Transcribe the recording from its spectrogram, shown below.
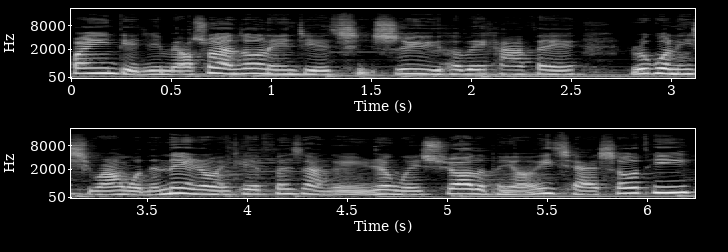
欢迎点击描述栏中的链接，请师佾萮喝杯咖啡。如果你喜欢我的内容，也可以分享给你认为需要的朋友一起来收听。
